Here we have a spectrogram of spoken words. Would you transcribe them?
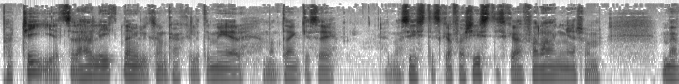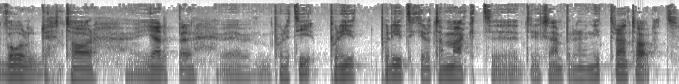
partiet. Så det här liknar ju liksom kanske lite mer, om man tänker sig nazistiska, fascistiska falanger som med våld tar, hjälper politi, polit, politiker att ta makt, till exempel under 1900-talet.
